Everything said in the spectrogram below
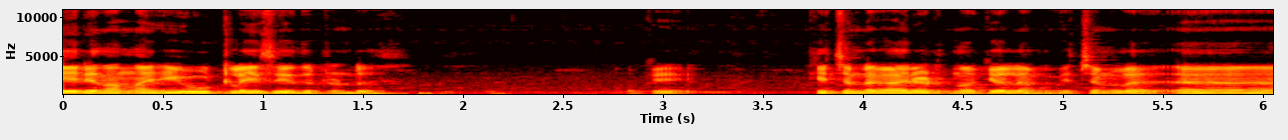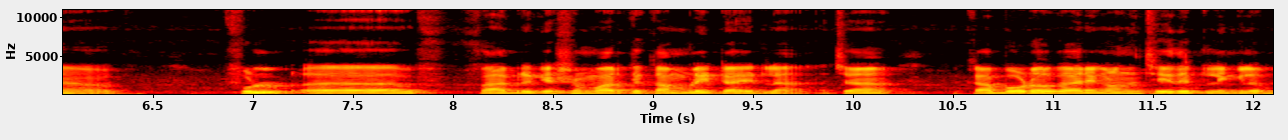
ഏരിയ നന്നായിട്ട് യൂട്ടിലൈസ് ചെയ്തിട്ടുണ്ട്. ഓക്കെ. കിച്ചന്റെ കാര്യം എടുത്ത് നോക്കിയാലും കിച്ചണിൽ ഫുൾ ഫാബ്രിക്കേഷൻ വർക്ക് കംപ്ലീറ്റ് ആയിട്ടില്ല. വെച്ചാൽ കബോർഡോ കാര്യങ്ങളൊന്നും ചെയ്തിട്ടില്ലെങ്കിലും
